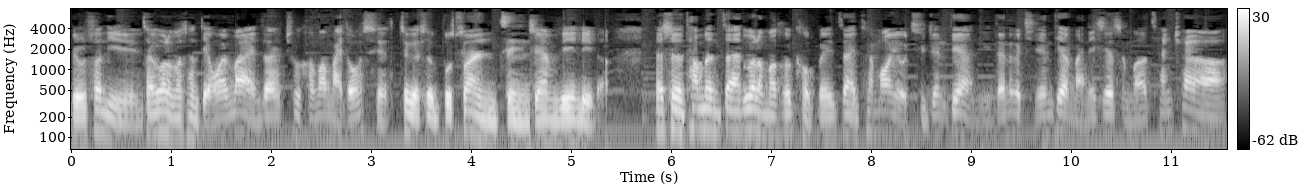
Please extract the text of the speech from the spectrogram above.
比如说你在饿了么上点外卖，再去盒马买东西，这个是不算进 GMV 里的。但是他们在饿了么和口碑在天猫有旗舰店，你在那个旗舰店买那些什么餐券啊、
